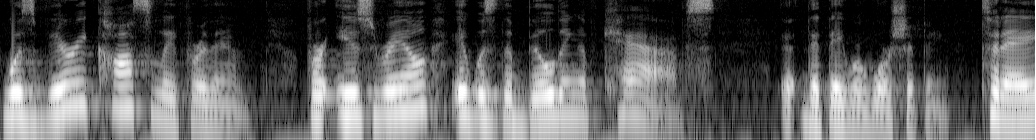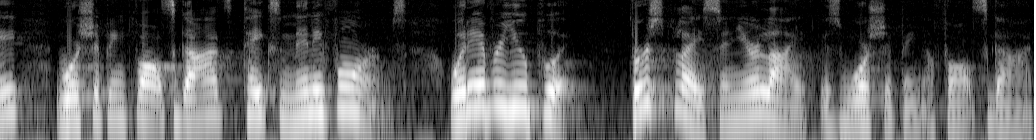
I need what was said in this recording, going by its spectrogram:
was very costly for them. For Israel, it was the building of calves uh, that they were worshiping. Today, worshiping false gods takes many forms. Whatever you put first place in your life is worshiping a false God.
